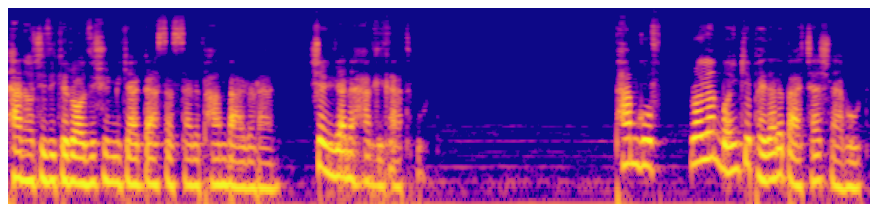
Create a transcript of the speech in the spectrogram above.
تنها چیزی که رازیشون می‌کرد دست از سر پم بردارن شنیدن حقیقت بود. پم گفت رایان با اینکه پدر بچهش نبود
